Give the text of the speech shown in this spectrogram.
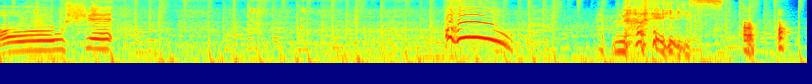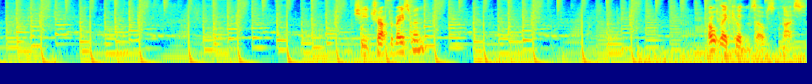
Oh shit. Nice. She trapped the basement. Oh, they killed themselves. Nice.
